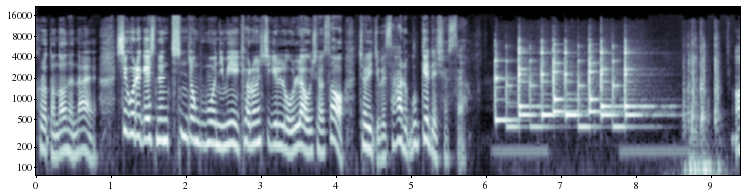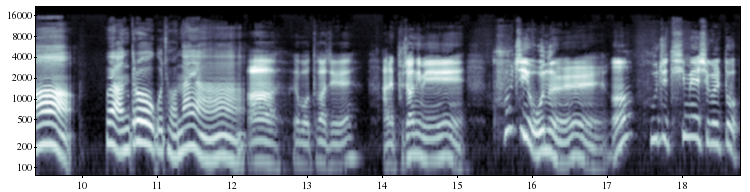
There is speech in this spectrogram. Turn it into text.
그러던 어느 날 시골에 계시는 친정 부모님이 결혼식 일로 올라오셔서 저희 집에서 하루 묵게 되셨어요. 아 왜 안 들어오고 전화야? 아 여보 어떡하지? 아니 부장님이 굳이 오늘 어? 굳이 팀 회식을 또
